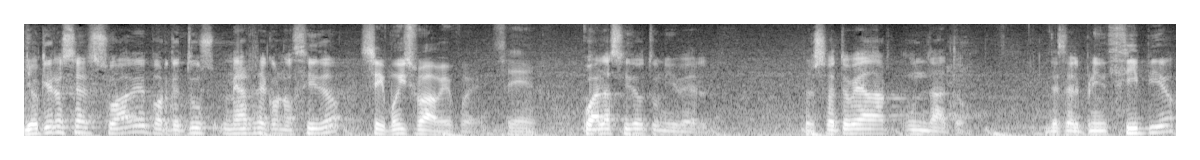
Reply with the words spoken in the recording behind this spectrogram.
Yo quiero ser suave porque tú me has reconocido. Sí, muy suave fue. Sí. ¿Cuál ha sido tu nivel? Pero solo te voy a dar un dato. Desde el principio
